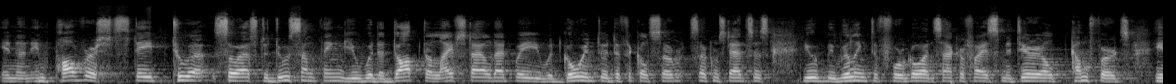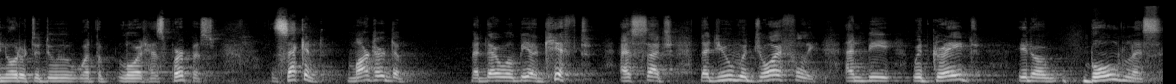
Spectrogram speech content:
in an impoverished state to, so as to do something. You would adopt a lifestyle that way. You would go into difficult cir- circumstances. You would be willing to forego and sacrifice material comforts in order to do what the Lord has purposed. Second, martyrdom, that there will be a gift as such that you would joyfully and be with great you know, boldness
